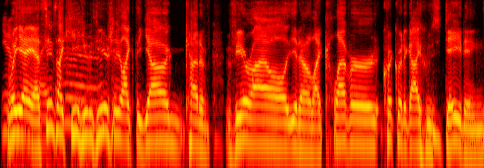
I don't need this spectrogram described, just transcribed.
You know, well, yeah, yeah. It seems like he, he was uh, usually like the young, kind of virile, you know, like clever, quick witted guy who's dating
